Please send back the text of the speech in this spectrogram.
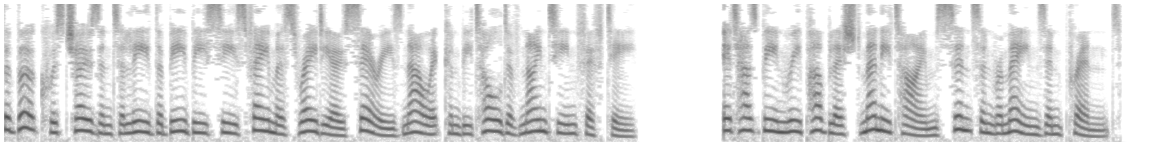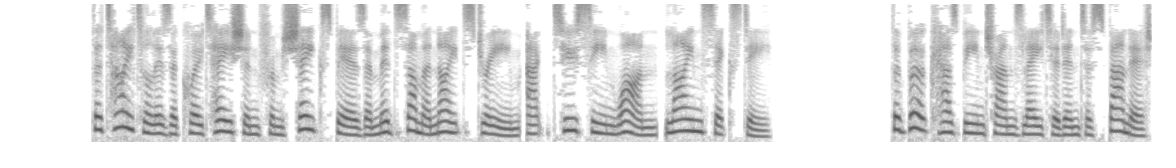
The book was chosen to lead the BBC's famous radio series Now It Can Be Told of 1950. It has been republished many times since and remains in print. The title is a quotation from Shakespeare's A Midsummer Night's Dream Act 2 Scene 1, line 60. The book has been translated into Spanish,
